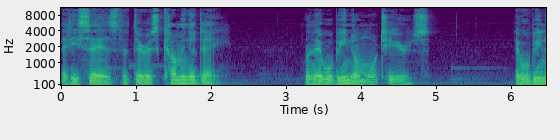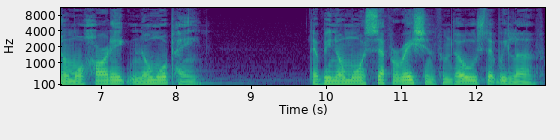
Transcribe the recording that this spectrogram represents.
that He says that there is coming a day when there will be no more tears, there will be no more heartache, no more pain. There'll be no more separation from those that we love.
